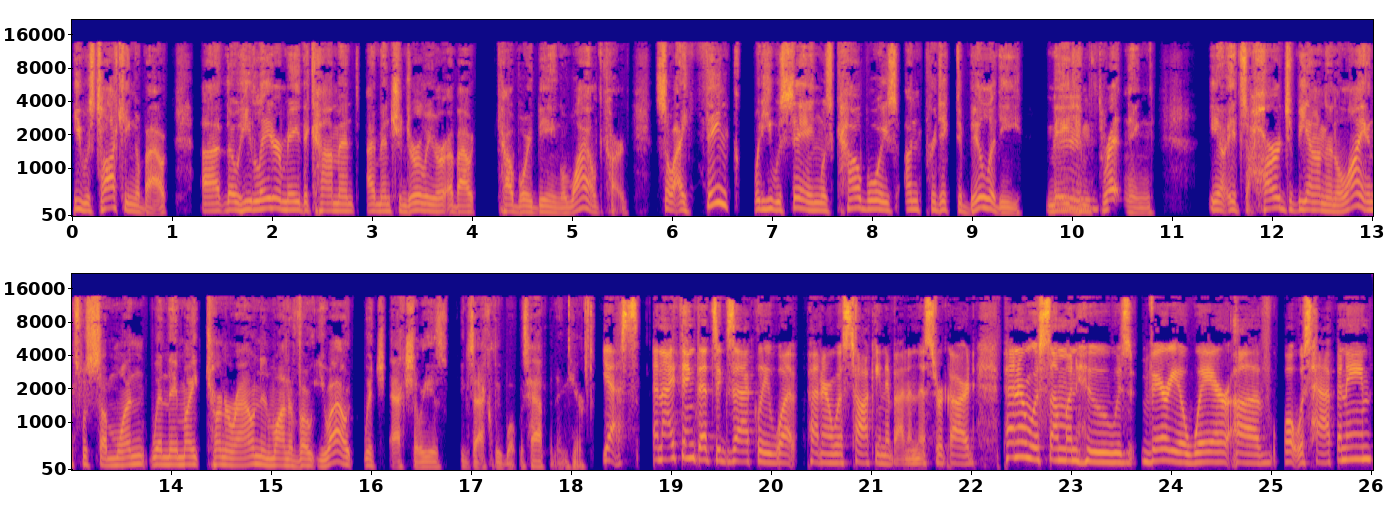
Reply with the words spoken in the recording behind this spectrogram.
he was talking about, uh, though he later made the comment I mentioned earlier about Cowboy being a wild card. So I think what he was saying was Cowboy's unpredictability made mm. him threatening you know, it's hard to be on an alliance with someone when they might turn around and want to vote you out, which actually is exactly what was happening here. Yes. And I think that's exactly what Penner was talking about in this regard. Penner was someone who was very aware of what was happening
